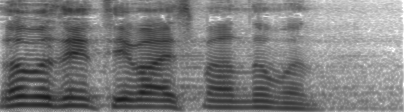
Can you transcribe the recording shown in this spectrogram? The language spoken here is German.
Lassen wir sehen, sie weiß man Nummern.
